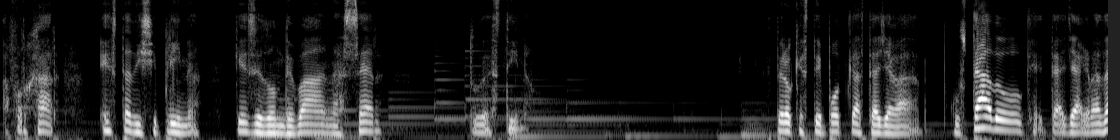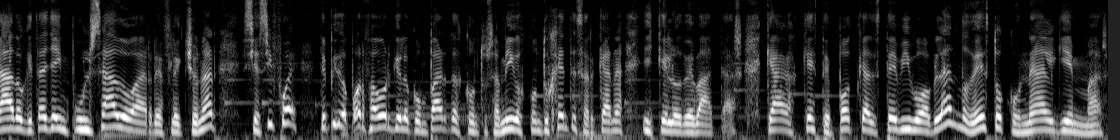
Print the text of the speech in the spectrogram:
a forjar esta disciplina que es de donde va a nacer tu destino. Espero que este podcast te haya gustado, que te haya agradado, que te haya impulsado a reflexionar. Si así fue, te pido por favor que lo compartas con tus amigos, con tu gente cercana y que lo debatas, que hagas que este podcast esté vivo hablando de esto con alguien más,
